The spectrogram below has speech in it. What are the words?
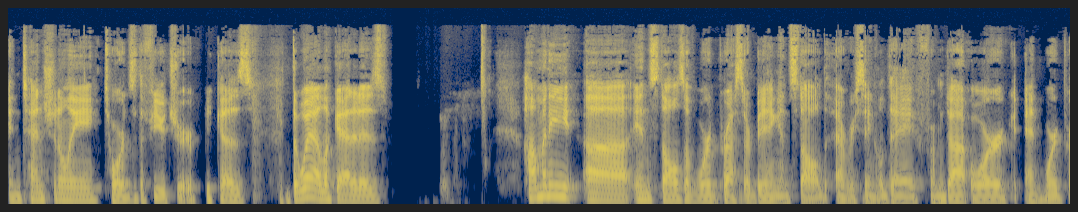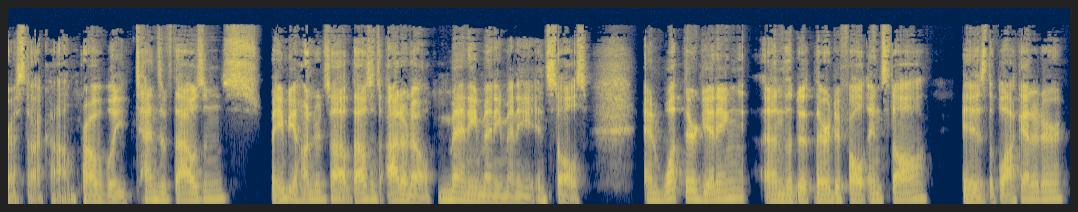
intentionally towards the future because the way I look at it is how many uh, installs of WordPress are being installed every single day from .org and WordPress.com? Probably tens of thousands, maybe hundreds of thousands. I don't know. Many, many, many installs. And what they're getting and the, their default install is the block editor,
